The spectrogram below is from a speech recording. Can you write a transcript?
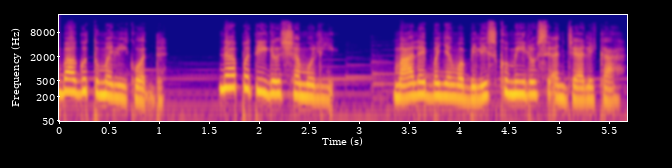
bago tumalikod. Napatigil siya muli. Malay ba niyang mabilis kumilos si Angelica?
